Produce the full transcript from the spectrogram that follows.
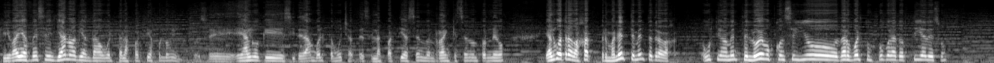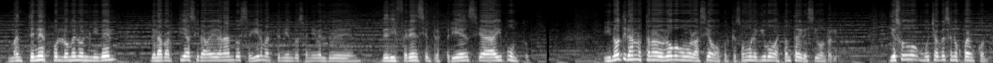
Que varias veces ya no habían dado vuelta las partidas por lo mismo. Entonces es algo que si te dan vuelta muchas veces las partidas siendo en ranking, siendo en torneo, es algo a trabajar, permanentemente a trabajar. Últimamente lo hemos conseguido dar vuelta un poco la tortilla de eso. Mantener por lo menos el nivel de la partida si la vais ganando, seguir manteniendo ese nivel de, diferencia entre experiencia y puntos y no tirarnos tan a lo loco como lo hacíamos, porque somos un equipo bastante agresivo en realidad. Y eso muchas veces nos juega en contra.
